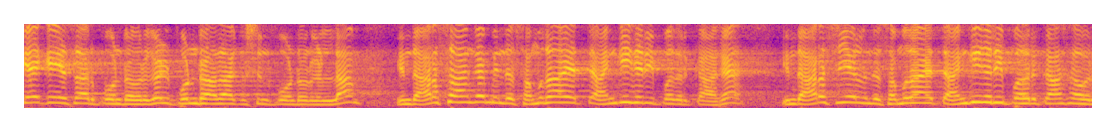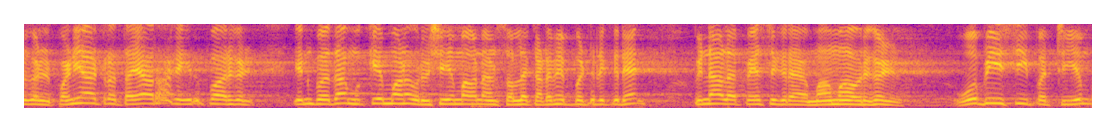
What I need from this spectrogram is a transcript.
கே கே எஸ்ஆர் போன்றவர்கள் பொன் ராதாகிருஷ்ணன் போன்றவர்கள் எல்லாம் இந்த அரசாங்கம் இந்த சமுதாயத்தை அங்கீகரிப்பதற்காக இந்த அரசியல் இந்த சமுதாயத்தை அங்கீகரிப்பதற்காக அவர்கள் பணியாற்ற தயாராக இருப்பார்கள் என்பதுதான் முக்கியமான ஒரு விஷயமாக நான் சொல்ல கடமைப்பட்டிருக்கிறேன். பின்னால் பேசுகிற மாமா அவர்கள் ஓபிசி பற்றியும்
